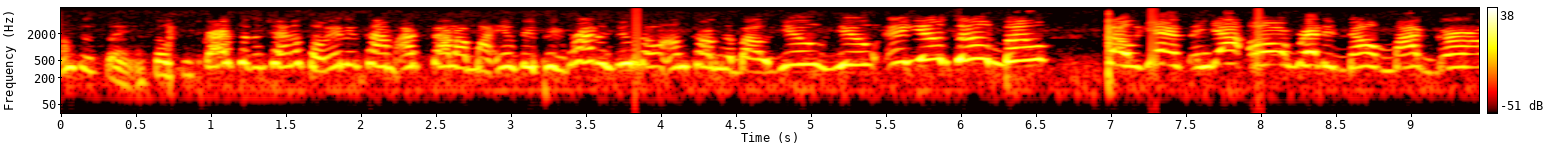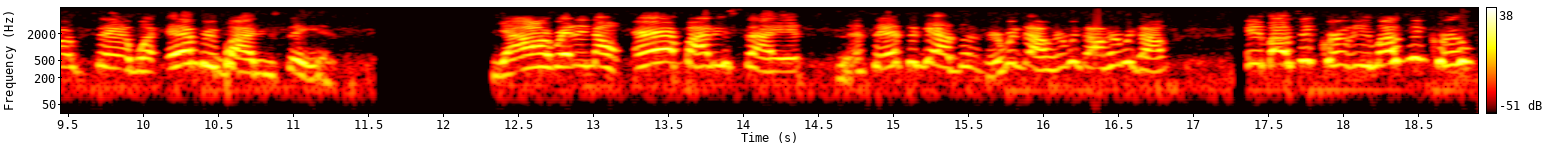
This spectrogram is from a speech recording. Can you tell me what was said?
I'm just saying. So subscribe to the channel so anytime I shout out my MVP riders, you know I'm talking about you, you, and you too, boo. So yes, and y'all already know my girl said what everybody said. Y'all already know everybody said. Let's say it together. Here we go, here we go, here we go. Emoji crew, emoji crew,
